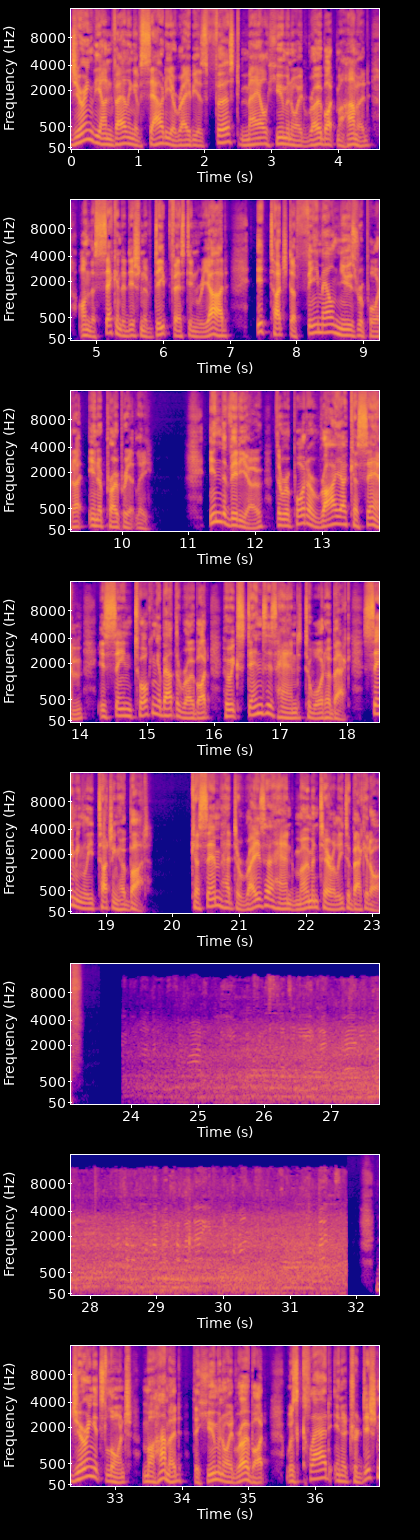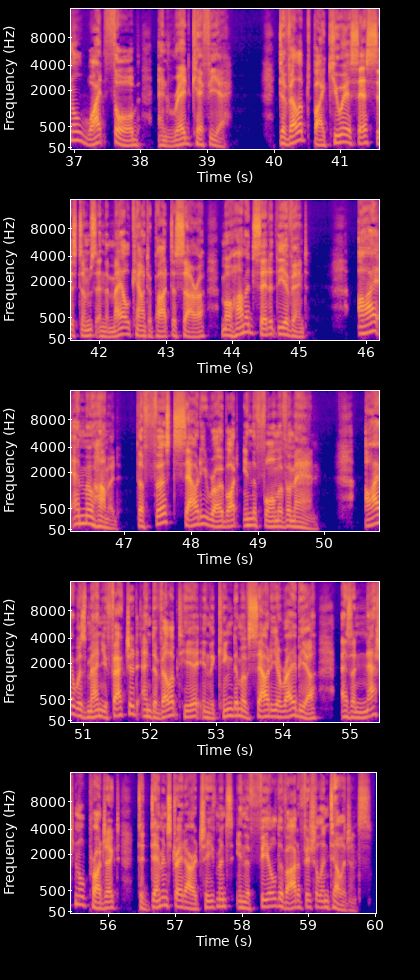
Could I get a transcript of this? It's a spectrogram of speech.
During the unveiling of Saudi Arabia's first male humanoid robot Mohammed on the second edition of Deepfest in Riyadh, it touched a female news reporter inappropriately. In the video, the reporter Rawya Kassem is seen talking about the robot who extends his hand toward her back, seemingly touching her butt. Kassem had to raise her hand momentarily to back it off. During its launch, Mohammed, the humanoid robot, was clad in a traditional white thobe and red keffiyeh. Developed by QSS Systems and the male counterpart to Sarah, Mohammed said at the event, I am Mohammed, the first Saudi robot in the form of a man. I was manufactured and developed here in the Kingdom of Saudi Arabia as a national project to demonstrate our achievements in the field of artificial intelligence.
